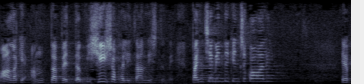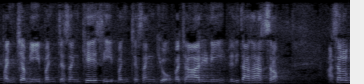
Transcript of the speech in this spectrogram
వాళ్ళకి అంత పెద్ద విశేష ఫలితాన్ని ఇస్తుంది. పంచమి ఎందుకు ఎంచుకోవాలి? అంటే పంచమీ పంచ సంఖ్యేసి పంచ సంఖ్యోపచారిణి లలితా సహస్రం. అసలు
